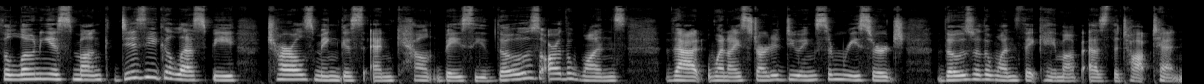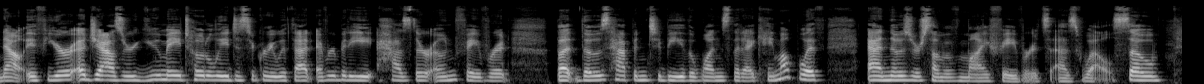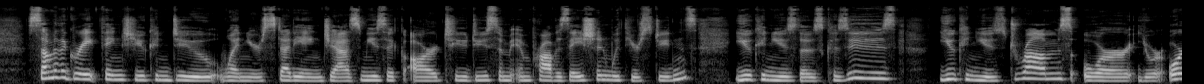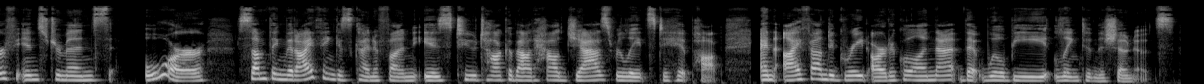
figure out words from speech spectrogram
Thelonious Monk, Dizzy Gillespie, Charles Mingus, and Count Basie. Those are the ones that, when I started doing some research, those are the ones that came up as the top 10. Now, if you're a jazzer, you may totally disagree with that. Everybody has their own favorite, but those happen to be the ones that I came up with, and those are some of my favorites as well. So, some of the great things you can do when you're studying jazz music are to do some improvisation with your students. You can use those kazoos, you can use drums or your Orff instruments. Or something that I think is kind of fun is to talk about how jazz relates to hip hop. And I found a great article on that that will be linked in the show notes.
